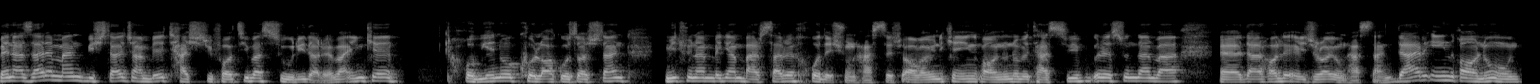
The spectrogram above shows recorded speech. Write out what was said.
به نظر من بیشتر جنبه تشریفاتی و سوری داره و اینکه خب یه نوع کلاه گذاشتن می‌تونم بگم بر سر خودشون هستش. آقایونی که این قانون رو به تصویب رسوندن و در حال اجرای اون هستن. در این قانون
